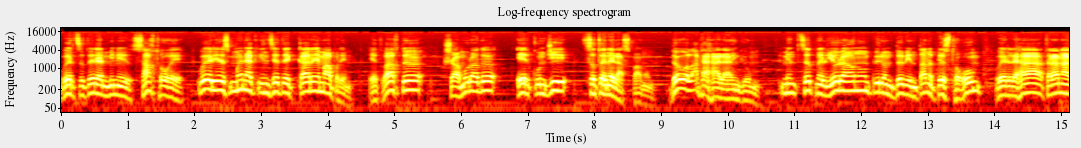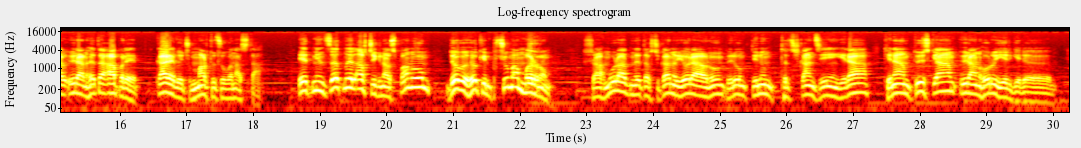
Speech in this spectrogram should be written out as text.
վերցտերան մինի սախ թողե, վեր ես մնակ ինձ հետ կարեմ ապրեմ։ Այդ վաղտը Շամուրադը երկունջի ծտնել ասպանում։ Դու լապ հալանգում։ Մին ծտնել յորանում պյուրում դվին տանը պես թողում, վերլեհա տրանա յուրան հետը ապրե։ Կարևիչ մարդուցու վնաստա։ Այդ մին ծտնել աղջիկն ասպանում, դու հոգին փչումա մռնում։ Շահմուրադն է տղճկանը յորանում պյուրում տինում թրճկանցին իրա, կինամ դուսկամ յուրան հորը երգերը։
